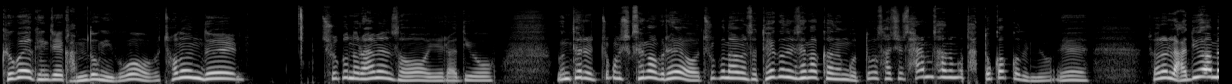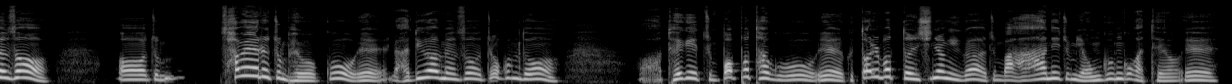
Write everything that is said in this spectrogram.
그거에 굉장히 감동이고, 저는 늘 출근을 하면서 이 라디오 은퇴를 조금씩 생각을 해요. 출근하면서 퇴근을 생각하는 것도 사실 사람 사는 거 다 똑같거든요. 예. 저는 라디오 하면서, 어, 좀, 사회를 좀 배웠고, 예, 라디오 하면서 조금 더, 어, 되게 좀 뻣뻣하고, 예, 그 떨벗던 신영이가 좀 많이 좀 연근 것 같아요. 예.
